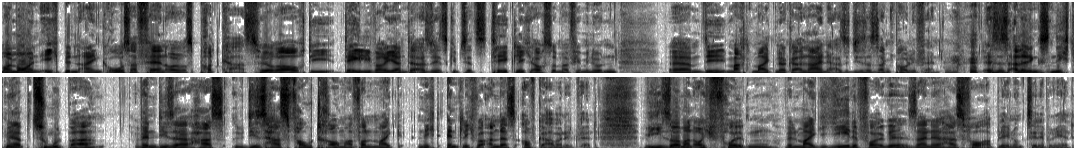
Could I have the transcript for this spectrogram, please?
Moin Moin, ich bin ein großer Fan eures Podcasts. Höre auch die Daily-Variante, also jetzt gibt's jetzt täglich auch so mal vier Minuten. Ähm, die macht Mike Nöcker alleine, also dieser St. Pauli-Fan. es ist allerdings nicht mehr zumutbar, wenn dieser HS, dieses HSV-Trauma von Mike nicht endlich woanders aufgearbeitet wird. Wie soll man euch folgen, wenn Mike jede Folge seine HSV-Ablehnung zelebriert?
